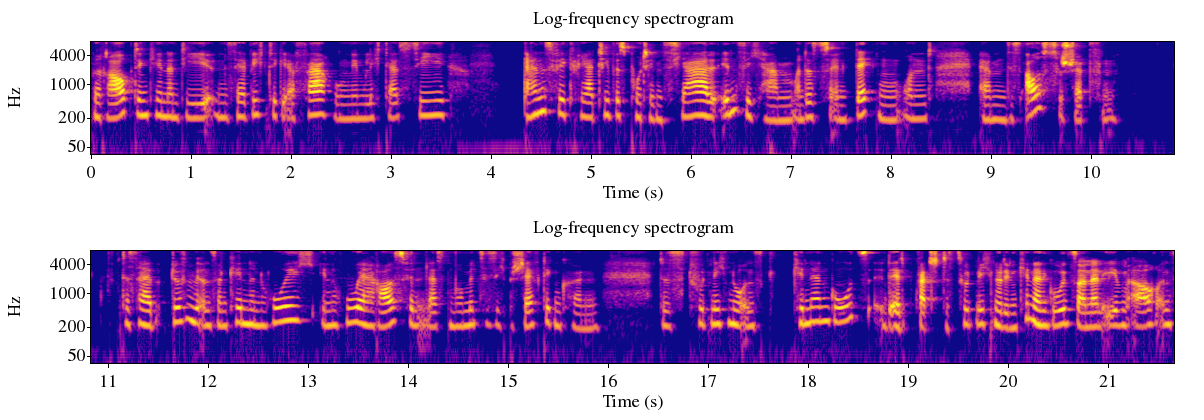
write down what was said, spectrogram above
beraubt den Kindern die eine sehr wichtige Erfahrung, nämlich dass sie ganz viel kreatives Potenzial in sich haben und das zu entdecken und ähm, das auszuschöpfen. Deshalb dürfen wir unseren Kindern ruhig in Ruhe herausfinden lassen, womit sie sich beschäftigen können. Das tut nicht nur uns Kindern gut, äh, Quatsch, das tut nicht nur den Kindern gut, sondern eben auch uns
